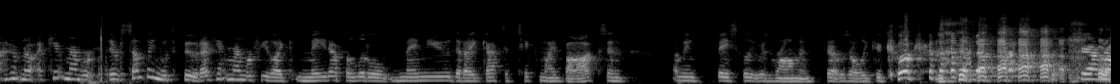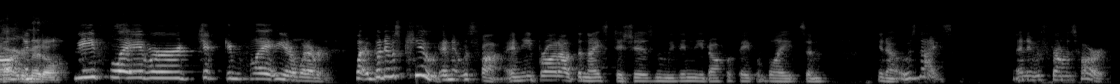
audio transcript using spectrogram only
I don't know. I can't remember. There was something with food. I can't remember if he like made up a little menu that I got to tick my box. And I mean, basically, it was ramen. That was all he could cook. A heart in the middle. beef flavored, chicken flavor, you know, whatever. But but it was cute and it was fun. And he brought out the nice dishes and we didn't eat off of paper plates and you know, it was nice. And it was from his heart.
